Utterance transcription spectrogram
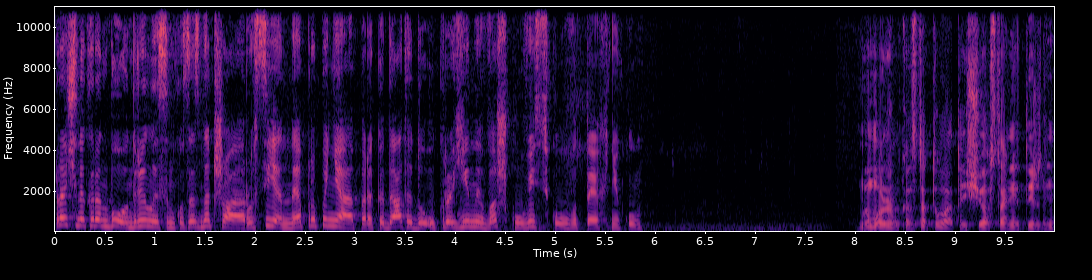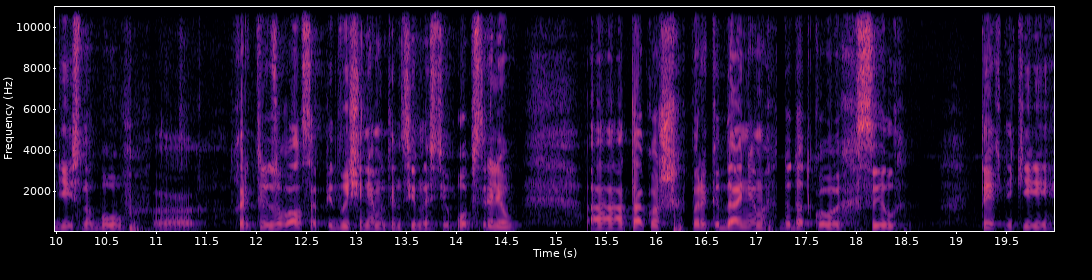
Речник РНБО Андрій Лисенко зазначає, Росія не припиняє перекидати до України важку військову техніку. Ми можемо констатувати, що останній тиждень дійсно був е, характеризувався підвищенням інтенсивності обстрілів, а також перекиданням додаткових сил, техніки,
